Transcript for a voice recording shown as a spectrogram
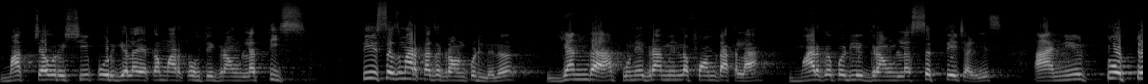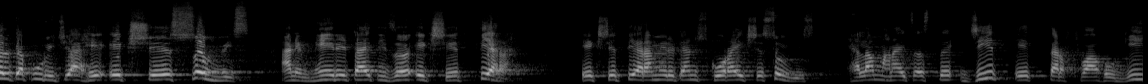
मागच्या वर्षी पोरगेला एका मार्क होते ग्राउंडला तीस. तीसच मार्काचं ग्राउंड पडलेलं. यंदा पुणे ग्रामीणला फॉर्म टाकला. मार्क पडले ग्राउंडला सत्तेचाळीस. आणि टोटल त्या पुरीची आहे एकशे सव्वीस. आणि मेरिट आहे तिचं एकशे तेरा. एकशे तेरा मेरिट आणि स्कोर आहे एकशे सव्वीस. ह्याला म्हणायचं असतं जीत एक तरफा होगी.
